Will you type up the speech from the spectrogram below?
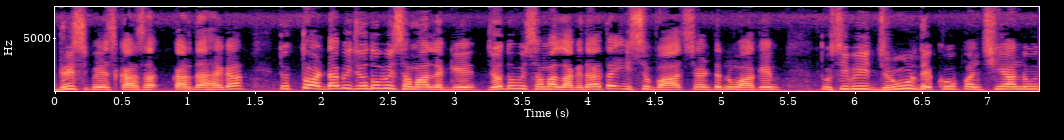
ਦ੍ਰਿਸ਼ ਪੇਸ਼ ਕਰ ਸਕ- ਕਰਦਾ ਹੈਗਾ। ਤੇ ਤੁਹਾਡਾ ਵੀ ਜਦੋਂ ਵੀ ਸਮਾਂ ਲੱਗੇ, ਜਦੋਂ ਵੀ ਸਮਾਂ ਲੱਗਦਾ ਤਾਂ ਇਸ ਵਾਚ ਸੈਂਟਰ ਨੂੰ ਆ ਕੇ ਤੁਸੀਂ ਵੀ ਜ਼ਰੂਰ ਦੇਖੋ, ਪੰਛੀਆਂ ਨੂੰ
